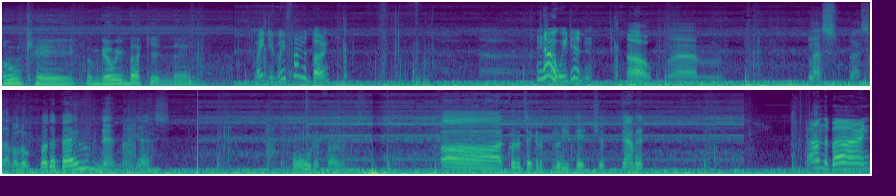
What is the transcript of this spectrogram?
Okay, I'm going back in then. Wait, did we find the bone? No, we didn't. Oh, um. Let's, let's have a look for the bone then, I guess. All the bones. Oh, I could have taken a bloody picture. Damn it. Found the bone.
